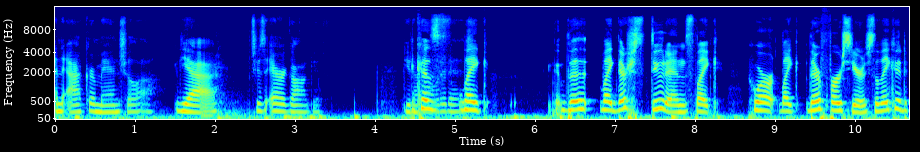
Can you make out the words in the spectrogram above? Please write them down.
an acromantula, Yeah, which is Aragog? If you don't because know what it is. like the like they're students like who are like their first years, so they could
